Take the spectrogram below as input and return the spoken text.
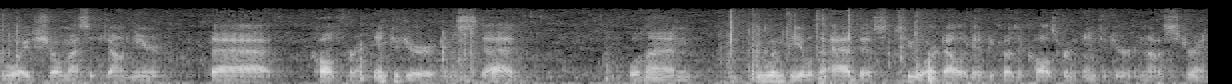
void show message down here that called for an integer instead, well then we wouldn't be able to add this to our delegate because it calls for an integer and not a string.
